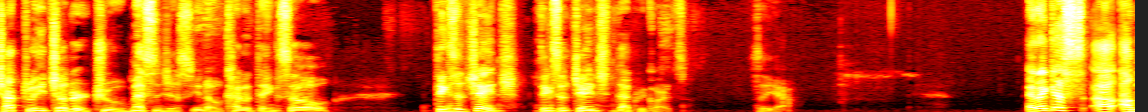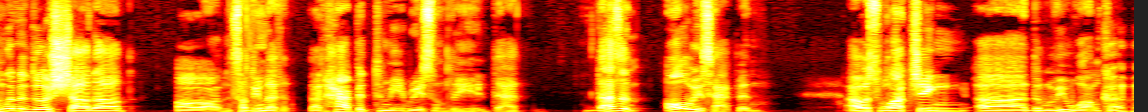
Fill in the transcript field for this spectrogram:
chat to each other through messages, you know, kind of thing. So things have changed. Things have changed in that regards. So yeah. And I guess uh, I'm gonna do a shout out on something that that happened to me recently that doesn't always happen. I was watching uh the movie Wonka,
